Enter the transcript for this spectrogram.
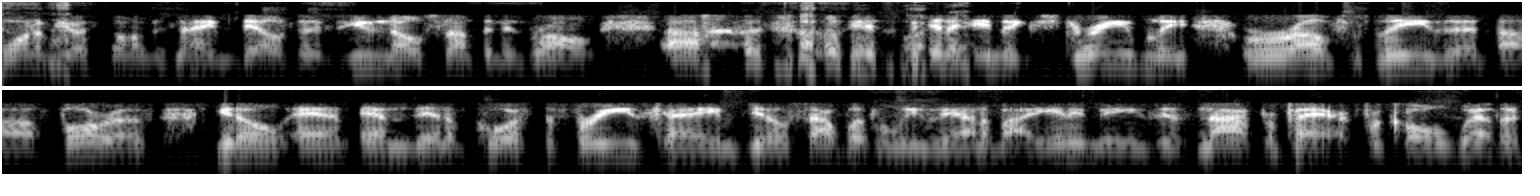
one of your storms is named Delta, you know something is wrong. Uh, so it's been an extremely rough season uh, for us, you know, and and then of course the freeze came. You know, Southwest Louisiana by any means is not prepared for cold weather.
